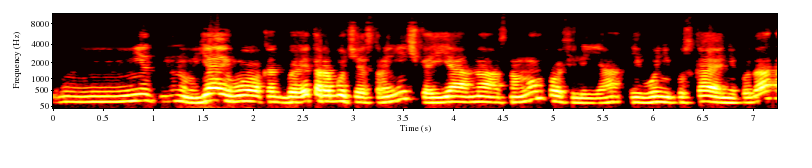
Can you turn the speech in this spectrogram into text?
не, ну, я его как бы, это рабочая страничка, и я на основном профиле, я его не пускаю никуда,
